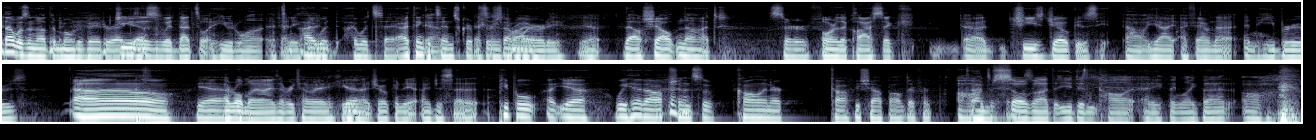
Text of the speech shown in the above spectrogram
that was another motivator. I Jesus would. That's what he would want, if anything. I would I would say. I think it's Yeah, in That's scripture his somewhere. priority. Yeah. Thou shalt not serve. Or the classic uh, cheese joke is, oh yeah, I, I found that in Hebrews. Oh yeah. I roll my eyes every time I hear Yeah. that joke, and I just said it. People. Uh, yeah, we had options of calling our coffee shop all different. Oh, kinds I'm of so things. glad that you didn't call it anything like that. Oh,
